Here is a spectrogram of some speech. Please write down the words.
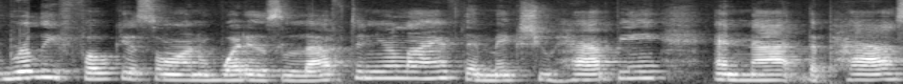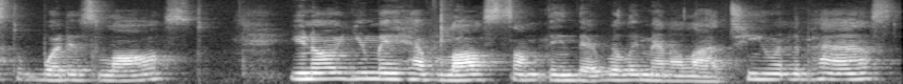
really focus on what is left in your life that makes you happy and not the past, what is lost. You know, you may have lost something that really meant a lot to you in the past.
